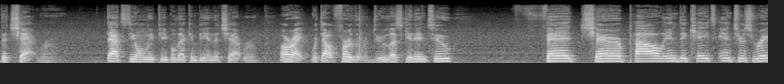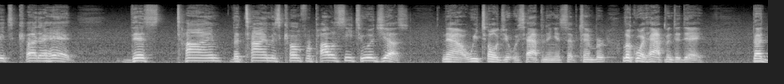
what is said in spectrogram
the chat room. That's the only people that can be in the chat room. All right, without further ado, let's get into Fed Chair Powell indicates interest rates cut ahead. This time, the time has come for policy to adjust. Now, we told you it was happening in September. Look what happened today. The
